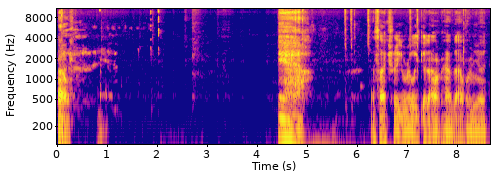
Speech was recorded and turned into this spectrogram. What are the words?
Oh. Yeah. That's actually really good. I don't have that one yet.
